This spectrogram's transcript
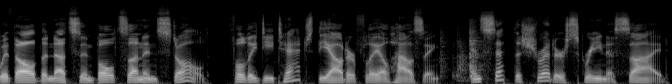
With all the nuts and bolts uninstalled, fully detach the outer flail housing and set the shredder screen aside.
